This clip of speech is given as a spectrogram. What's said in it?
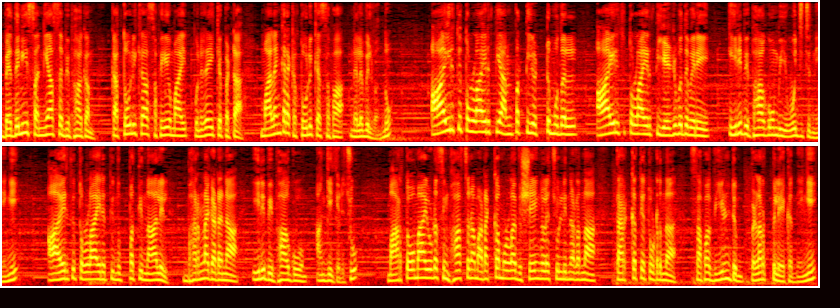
ബദനി സന്യാസ വിഭാഗം കത്തോലിക്ക സഭയുമായി പുനരയിക്കപ്പെട്ട മലങ്കര കത്തോലിക്ക സഭ നിലവിൽ വന്നു. ആയിരത്തി തൊള്ളായിരത്തി അൻപത്തി എട്ട് മുതൽ ആയിരത്തി തൊള്ളായിരത്തി എഴുപത് വരെ ഇരുവിഭാഗവും യോജിച്ച് നീങ്ങി. ആയിരത്തി തൊള്ളായിരത്തി മുപ്പത്തിനാലിൽ ഭരണഘടന ഇരുവിഭാഗവും അംഗീകരിച്ചു. മാർത്തോമായുടെ സിംഹാസനം അടക്കമുള്ള വിഷയങ്ങളെ ചൊല്ലി നടന്ന തർക്കത്തെ തുടർന്ന് സഭ വീണ്ടും പിളർപ്പിലേക്ക് നീങ്ങി.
